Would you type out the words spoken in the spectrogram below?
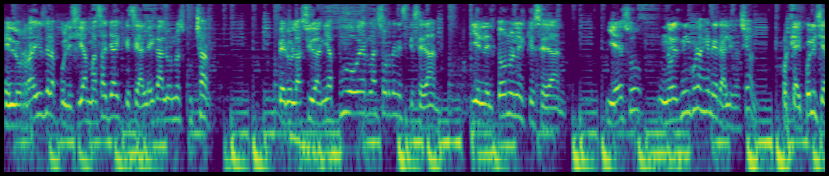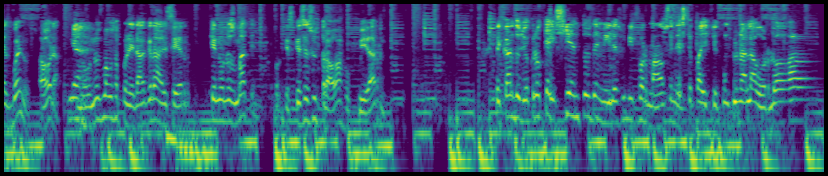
en los radios de la policía, más allá de que sea legal o no escuchar, pero la ciudadanía pudo ver las órdenes que se dan y en el tono en el que se dan. Y eso no es ninguna generalización, porque hay policías buenos. Ahora, no nos vamos a poner a agradecer que no nos maten, porque es que ese es su trabajo, cuidarnos. Ricardo, yo creo que hay cientos de miles uniformados en este país que cumplen una labor loable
